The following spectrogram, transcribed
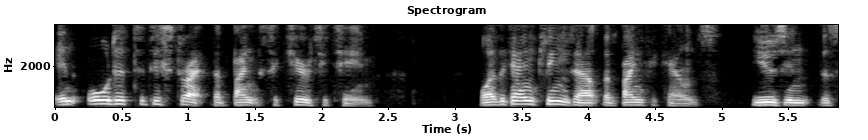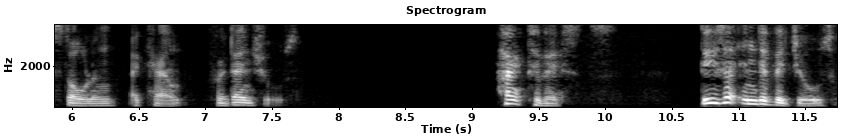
in order to distract the bank security team, while the gang cleans out the bank accounts using the stolen account credentials. Hacktivists. These are individuals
